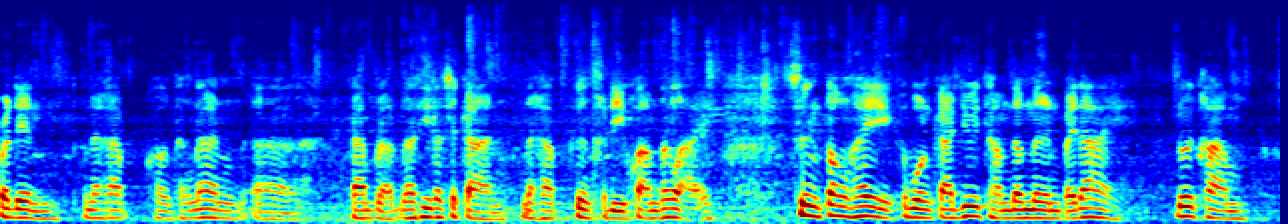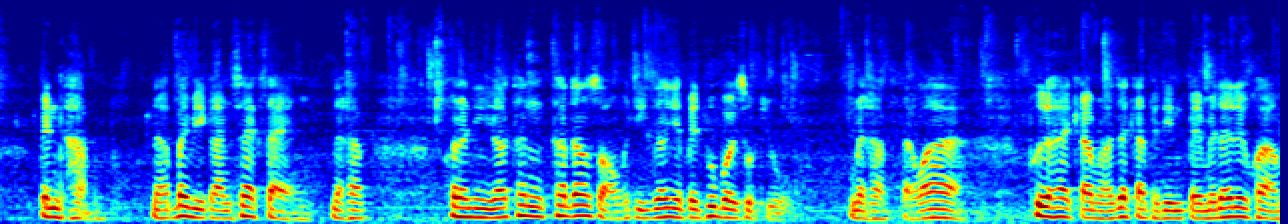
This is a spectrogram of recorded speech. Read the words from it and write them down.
ประเด็นนะครับของทางด้านการปฏิบัติหน้าที่ราชการนะครับเรื่องคดีความทั้งหลาย ซึ่งต้องให้กระบวนการยุติธรรมดำเนินไปได้ ด้วยความเป็นธรรมนะครับไม่มีการแทรกแซงนะครับ พราะนั้นจริงแล้วท่านท่านทั้งสองจริงแล้วยังเป็นผู้บริสุทธิ์อยู่นะครับ แต่ว่าเพื่อให้การบริหารราชการแผ่นดินเป็นไม่ได้ด้วยความ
